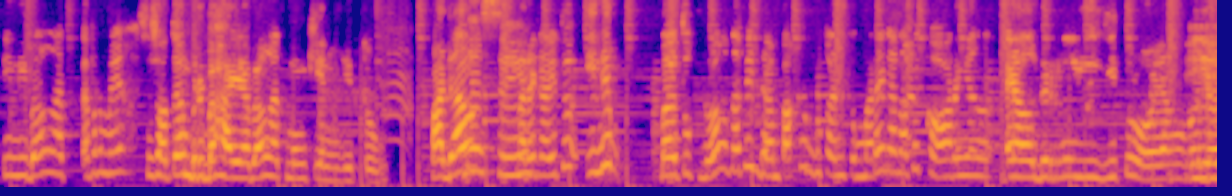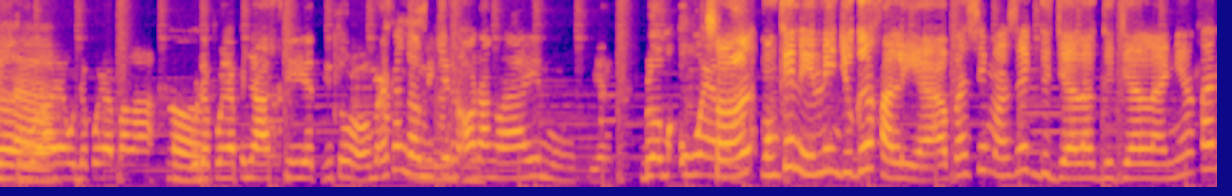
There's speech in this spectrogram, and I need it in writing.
ini banget apa namanya sesuatu yang berbahaya banget mungkin gitu padahal Iya sih. mereka itu ini batuk doang tapi dampaknya bukan ke mereka tapi ke orang yang elderly gitu loh yang lebih Iya. tua yang udah punya penga- betul. udah punya penyakit gitu loh mereka nggak mikirin orang lain mungkin belum aware soal mungkin ini juga kali ya apa sih maksudnya gejala-gejalanya kan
